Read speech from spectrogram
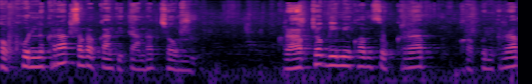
ขอบคุณนะครับสำหรับการติดตามรับชม ครับโชคดีมีความสุขครับ ขอบคุณครับ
